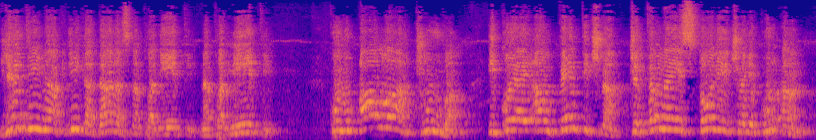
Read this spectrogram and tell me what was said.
Jedina knjiga danas na planeti, na planeti, koju Allah čuva i koja je autentična, 14 stoljeća je Kur'an.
